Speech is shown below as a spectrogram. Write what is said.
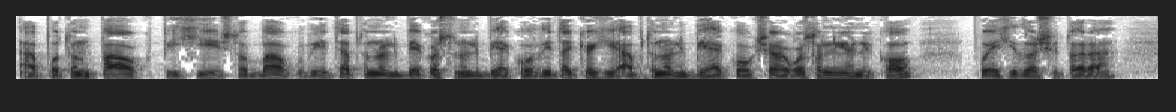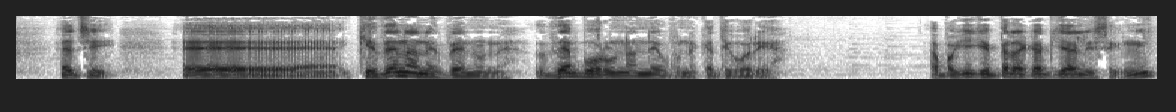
από τον ΠΑΟΚ π.χ. στον ΠΑΟΚ Β, από τον Ολυμπιακό στον Ολυμπιακό Β και όχι από τον Ολυμπιακό, ξέρω εγώ, στον Ιωνικό που έχει δώσει τώρα. Έτσι. Ε, και δεν ανεβαίνουν. Δεν μπορούν να ανέβουν κατηγορία. Από εκεί και πέρα κάποια άλλη στιγμή.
